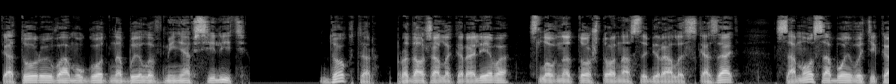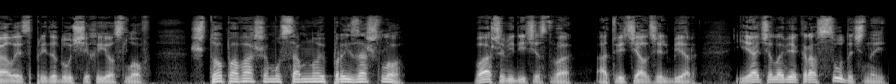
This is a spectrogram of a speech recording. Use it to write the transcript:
которую вам угодно было в меня вселить. «Доктор», — продолжала королева, словно то, что она собиралась сказать, само собой вытекало из предыдущих ее слов. «Что, по-вашему, со мной произошло?» «Ваше Величество, — отвечал Жильбер. «Я человек рассудочный,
